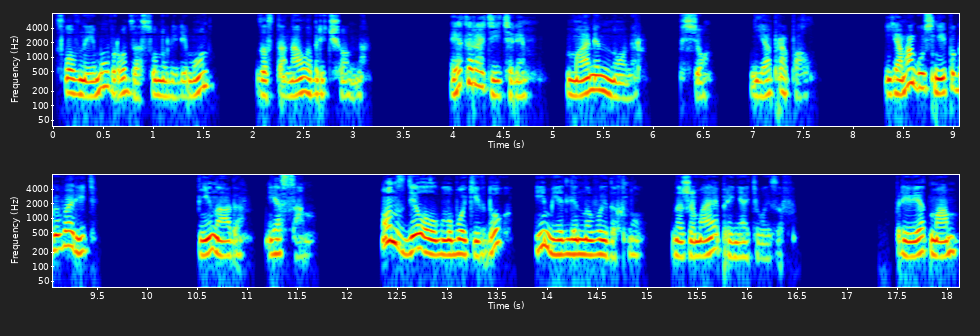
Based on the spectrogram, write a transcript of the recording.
словно ему в рот засунули лимон, застонал обреченно. Это родители. Мамин номер. Все, я пропал. Я могу с ней поговорить. Не надо, я сам. Он сделал глубокий вдох и медленно выдохнул, нажимая принять вызов. «Привет, мам.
